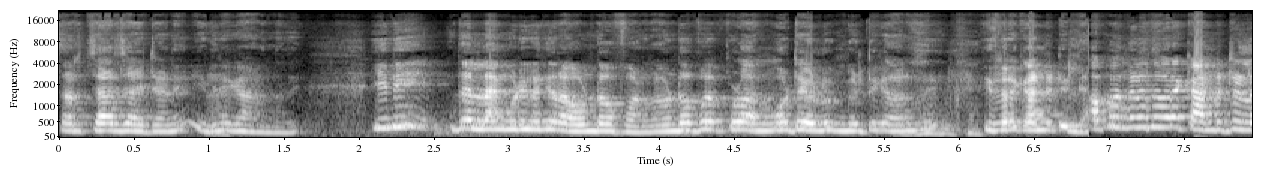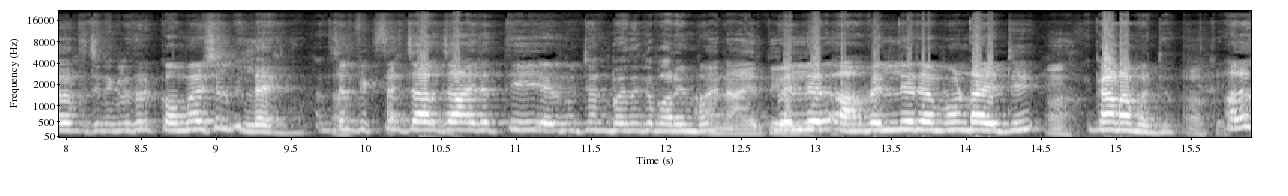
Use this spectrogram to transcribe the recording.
സർചാർജ് ആയിട്ടാണ് ഇതിനെ കാണുന്നത്. ഇനി ഇതെല്ലാം കൂടി കഴിഞ്ഞ് റൗണ്ട് ഓഫ് ആണ്. റൗണ്ട് ഓഫ് എപ്പോഴും അങ്ങോട്ടേ ഉള്ളൂ ഇങ്ങോട്ട് കാണുന്നത്. ഇതുവരെ കണ്ടിട്ടില്ല. അപ്പൊ നിങ്ങൾ ഇതുവരെ കണ്ടിട്ടുള്ളത് എന്ന് വെച്ചിട്ടുണ്ടെങ്കിൽ ഇതൊരു കൊമേഴ്ഷ്യൽ ബില്ലായിരുന്നു എന്നുവെച്ചാൽ ഫിക്സഡ് ചാർജ് ആയിരത്തി എഴുന്നൂറ്റി അൻപത് എന്നൊക്കെ പറയുമ്പോൾ വലിയൊരു വലിയൊരു എമൗണ്ട് ആയിട്ട് കാണാൻ പറ്റും. അതേ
